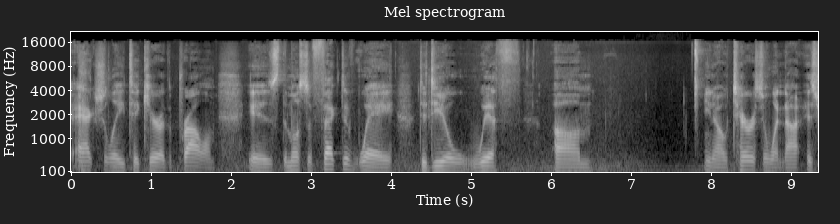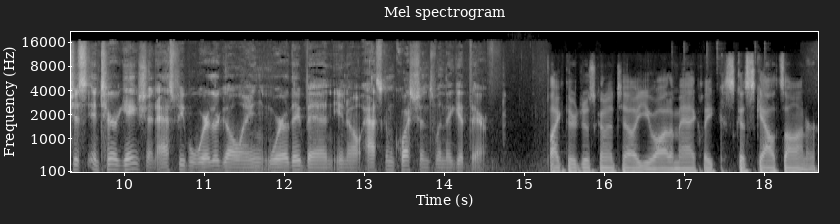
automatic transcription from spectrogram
to actually take care of the problem, is the most effective way to deal with um, you know, terrorists and whatnot. It's just interrogation. Ask people where they're going, where they've been. You know, ask them questions when they get there. Like they're just going to tell you automatically because Scouts honor.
